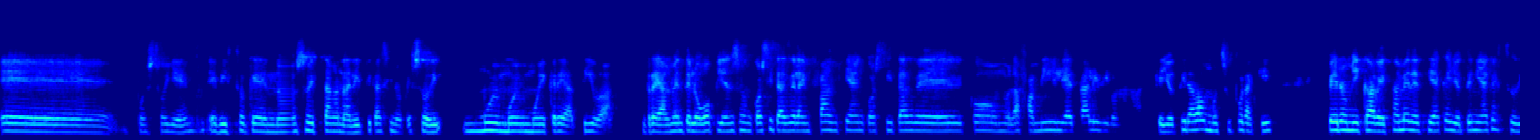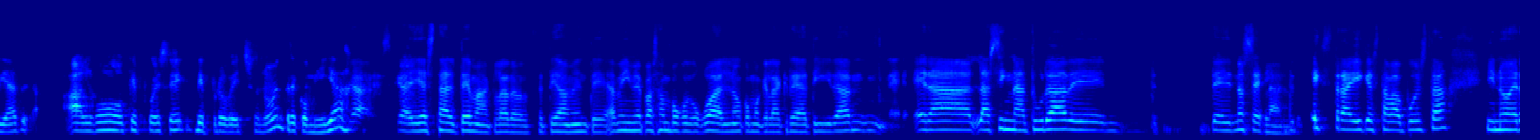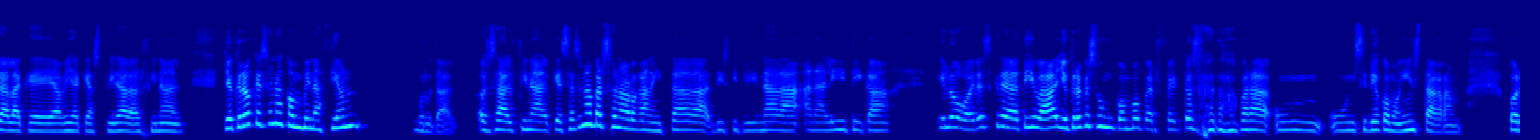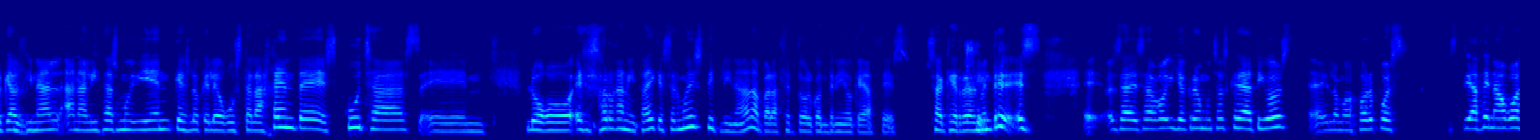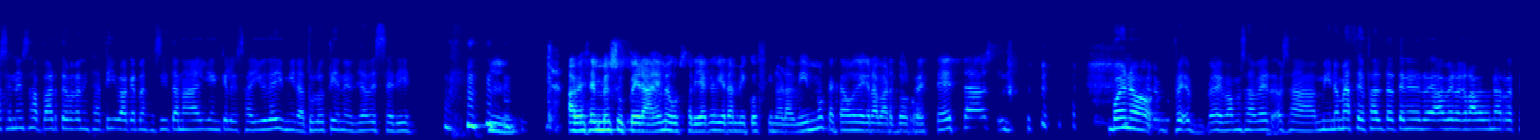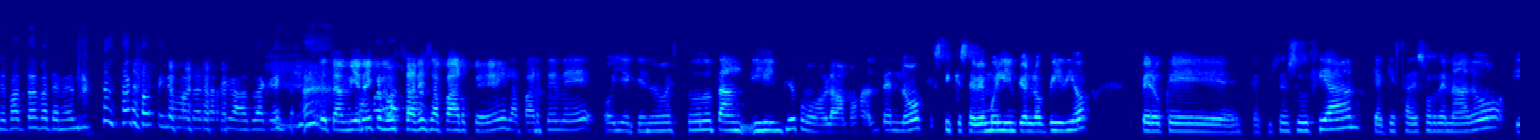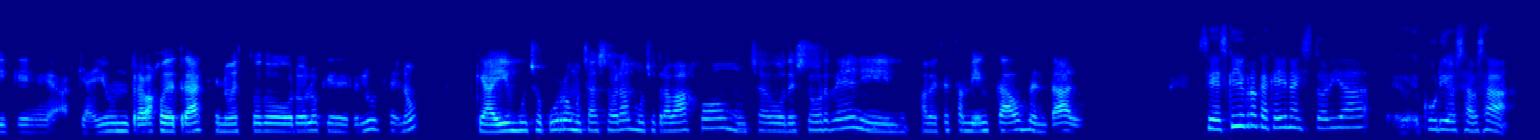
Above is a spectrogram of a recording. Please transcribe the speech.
eh, pues oye, he visto que no soy tan analítica, sino que soy muy, muy, muy creativa. Realmente luego pienso en cositas de la infancia, en cositas de como la familia y tal, y digo, no, que yo tiraba mucho por aquí, pero mi cabeza me decía que yo tenía que estudiar algo que fuese de provecho, ¿no? Entre comillas. Ya, es que ahí está el tema, claro, efectivamente. A mí me pasa un poco igual, ¿no? Como que la creatividad mm, era la asignatura de, de, no sé, claro. extra ahí que estaba puesta y no era la que había que aspirar al final. Yo creo que es una combinación brutal. O sea, al final, que seas una persona organizada, disciplinada, analítica, y luego eres creativa, yo creo que es un combo perfecto, sobre todo para un, sitio como Instagram, porque al final analizas muy bien qué es lo que le gusta a la gente, escuchas, em, luego eres organizada y hay que ser muy disciplinada para hacer todo el contenido que haces. O sea, que realmente es, eh, o sea, es algo, yo creo muchos creativos, eh, a lo mejor pues si hacen aguas en esa parte organizativa que necesitan a alguien que les ayude y mira, tú lo tienes ya de serie. Mm. A veces me supera, ¿eh? me gustaría que viera mi cocina ahora mismo, que acabo de grabar dos recetas. Bueno, vamos a ver, o sea, a mí no me hace falta tener haber grabado una receta para tener la cocina más arriba, o sea que... que también hay que mostrar esa parte, ¿eh? la parte de, oye, que no es todo tan limpio como hablábamos antes, ¿no? Que sí que se ve muy limpio en los vídeos, pero que, aquí se ensucia, que aquí está desordenado y que aquí hay un trabajo detrás que no es todo oro lo que reluce, ¿no? Que hay mucho curro, muchas horas, mucho trabajo, mucho desorden y a veces también caos mental. Sí, es que yo creo que aquí hay una historia eh, curiosa, o sea,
